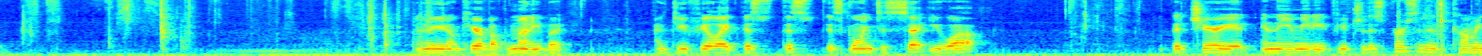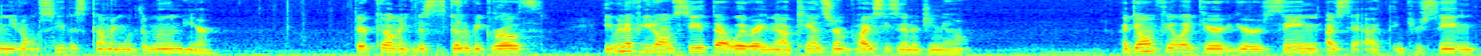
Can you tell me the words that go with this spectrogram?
I know you don't care about the money, but I do feel like this this is going to set you up. The chariot in the immediate future. This person is coming. You don't see this coming with the moon here. They're coming. This is going to be growth. Even if you don't see it that way right now, Cancer and Pisces energy now. I don't feel like you're you're seeing. I I think you're seeing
